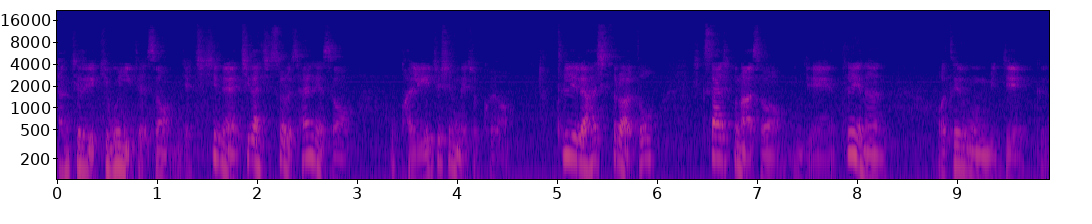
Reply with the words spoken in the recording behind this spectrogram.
양치질이 기본이 돼서 이제 치실이나 치간 칫솔을 사용해서 꼭 관리해 주시는 게 좋고요. 틀니를 하시더라도 식사하시고 나서 이제 틀니는 어떻게 보면 이제 그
